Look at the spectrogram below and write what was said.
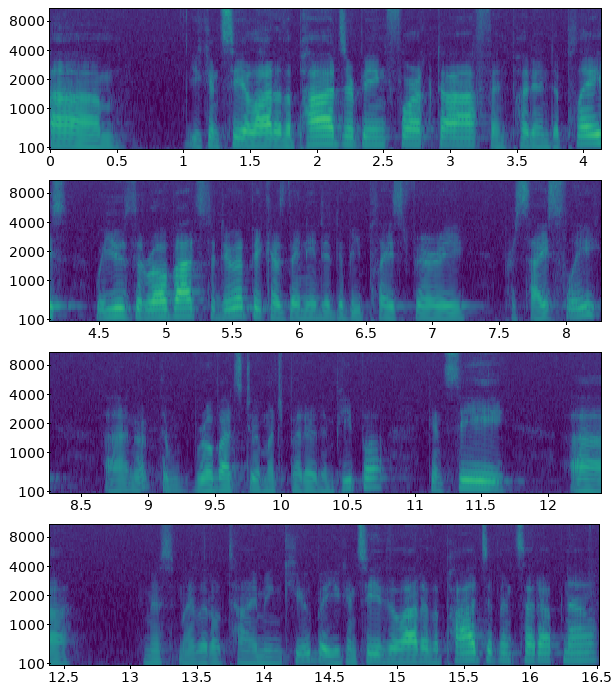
Um, you can see a lot of the pods are being forked off and put into place. We use the robots to do it because they needed to be placed very precisely. Uh, the robots do it much better than people. You can see, uh, missed my little timing cue, but you can see a lot of the pods have been set up now.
